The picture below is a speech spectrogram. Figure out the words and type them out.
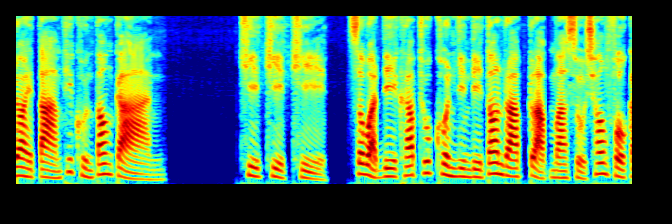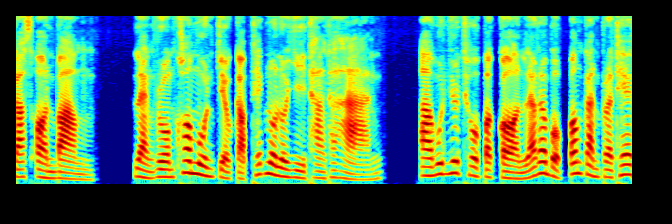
ย่อยตามที่คุณต้องการ ขีดขีดขีด สวัสดีครับทุกคนยินดีต้อนรับกลับมาสู่ช่องโฟกัสออนบัมแหล่งรวมข้อมูลเกี่ยวกับเทคโนโลยีทางทหาร อาวุธยุโทโธปกรณ์และระบบป้องกันประเทศ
